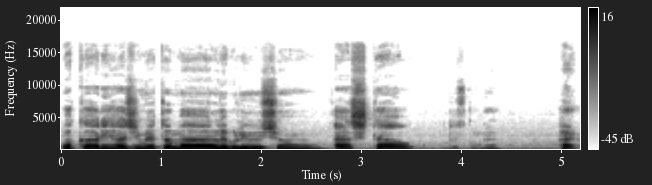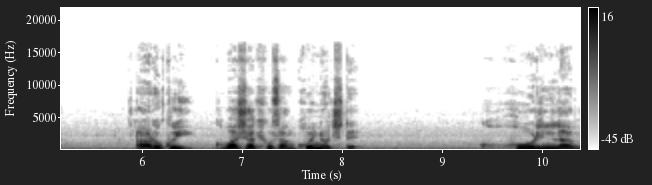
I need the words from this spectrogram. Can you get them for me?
分かり始めたマイレボリューション。明日を。ですかね。はい。あ6位。小林明子さん恋に落ちて「ホーリンラブ」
